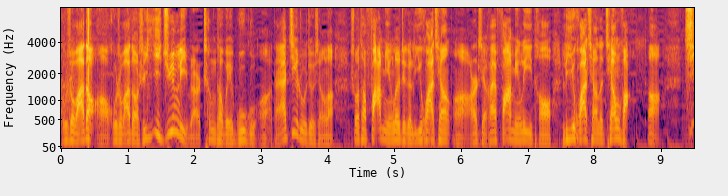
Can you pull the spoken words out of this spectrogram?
胡说八道啊，胡说八道，是义军里边称他为姑姑啊，大家记住就行了。说他发明了这个梨花枪啊，而且还发明了一套梨花枪的枪法啊。今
